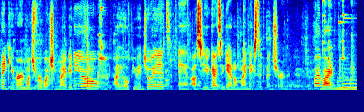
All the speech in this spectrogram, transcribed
thank you very much for watching my video. I hope you enjoyed it, and I'll see you guys again on my next adventure. Bye bye!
